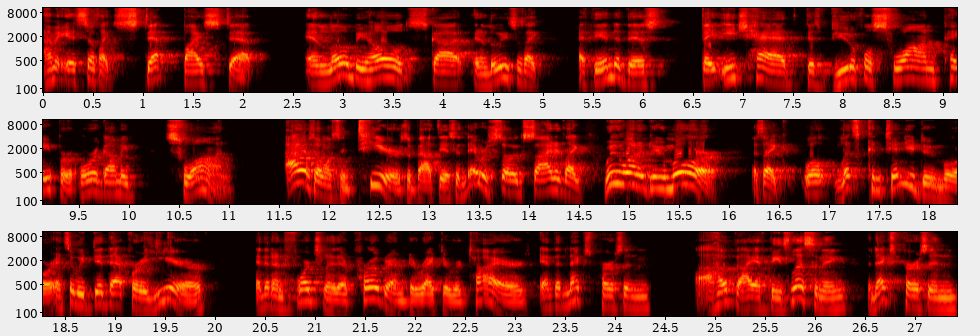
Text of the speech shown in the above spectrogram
I mean, it's just like step by step. And lo and behold, Scott and Louise was like, at the end of this, they each had this beautiful swan paper, origami swan. I was almost in tears about this, and they were so excited, like, we want to do more. It's like, well, let's continue to do more. And so we did that for a year. And then unfortunately, their program director retired, and the next person, I hope the IFB is listening, the next person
